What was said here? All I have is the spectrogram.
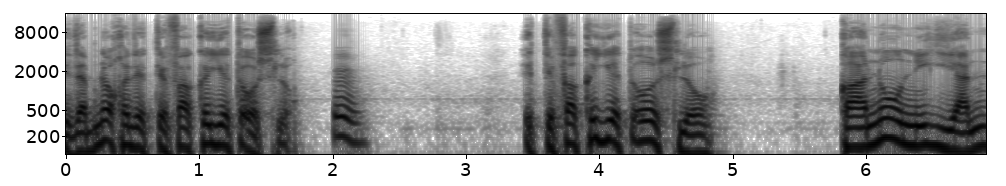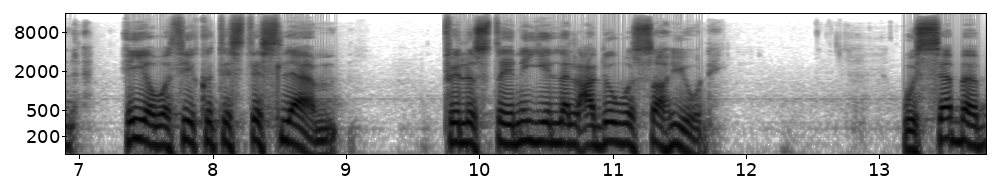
إذا بنأخذ اتفاقية أوسلو مم. اتفاقية أوسلو قانونيا هي وثيقة استسلام فلسطينية للعدو الصهيوني. والسبب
